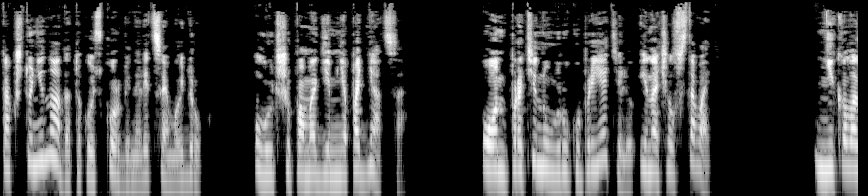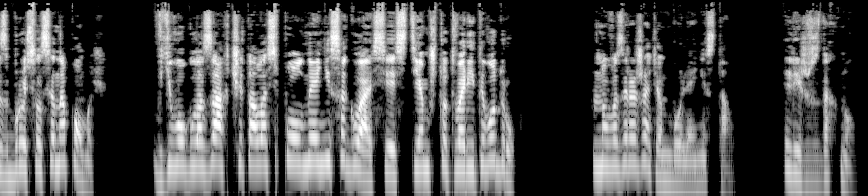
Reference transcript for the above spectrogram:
Так что не надо такой скорби на лице, мой друг. Лучше помоги мне подняться. Он протянул руку приятелю и начал вставать. Николас бросился на помощь. В его глазах читалось полное несогласие с тем, что творит его друг. Но возражать он более не стал, лишь вздохнул.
